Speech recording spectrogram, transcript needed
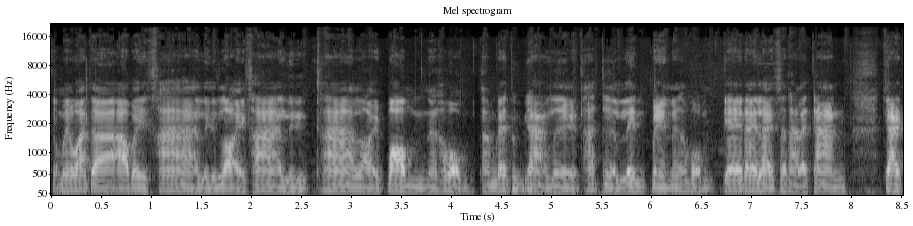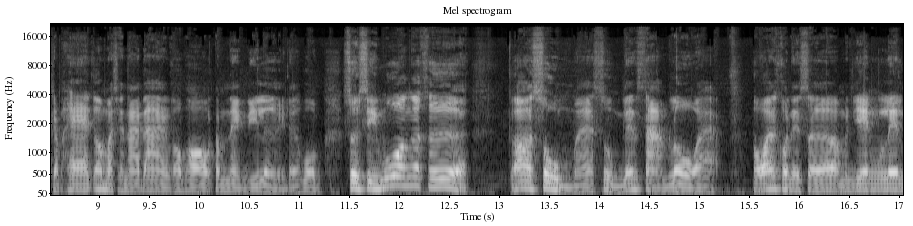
ก็ไม่ว่าจะเอาไปฆ่าหรือหลอยฆ่าหรือฆ่าหลอยป้อมนะครับผมทำได้ทุกอย่างเลย ถ้าเกิดเล่นเป็นนะครับผมแก้ได้หลายสถานการณ์จากจะแพ้ก็มาชนะได้ก็เพราะตำแหน่งนี้เลยนะครับผมส่วนสีม่วงก็คือ ก็สุ่มมาสุ่มเล่น 3 โลอะเพราะว่าคนในเซิร์ฟมันแย่งเล่น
